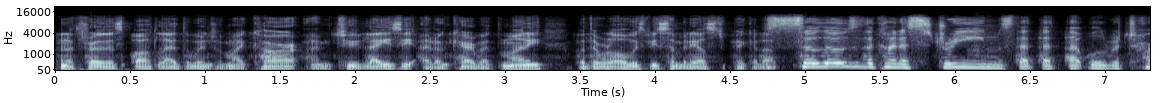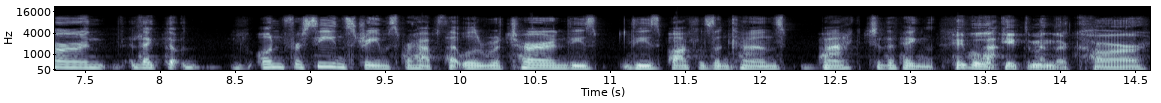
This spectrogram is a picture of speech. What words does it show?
I'm going to throw this bottle out the window of my car. I'm too lazy. I don't care about the money, but there will always be somebody else to pick it up. So those are the kind of streams that, that, that will return, like the unforeseen streams perhaps, that will return these, these bottles and cans back to the thing. People will Uh, keep them in their car.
